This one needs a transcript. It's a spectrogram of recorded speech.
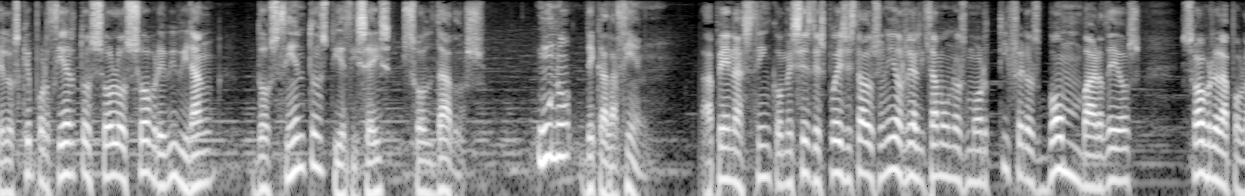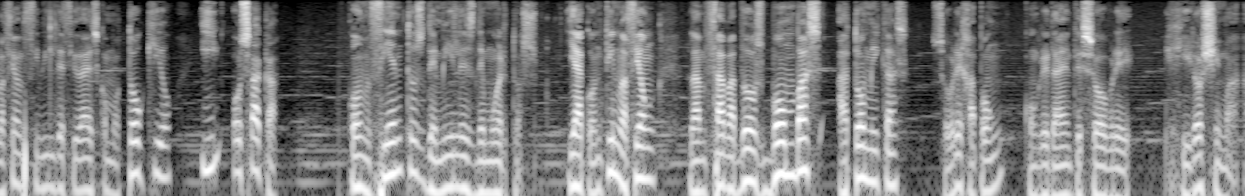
de los que, por cierto, solo sobrevivirán 216 soldados, uno de cada 100. Apenas cinco meses después, Estados Unidos realizaba unos mortíferos bombardeos sobre la población civil de ciudades como Tokio y Osaka, con cientos de miles de muertos, y a continuación lanzaba dos bombas atómicas sobre Japón, concretamente sobre Hiroshima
